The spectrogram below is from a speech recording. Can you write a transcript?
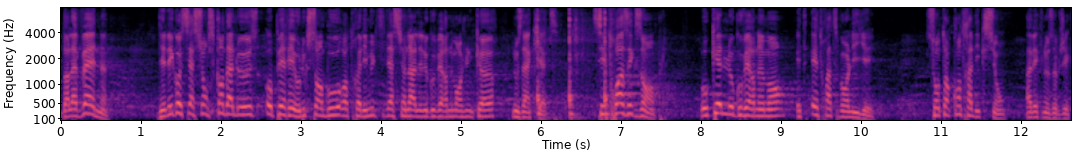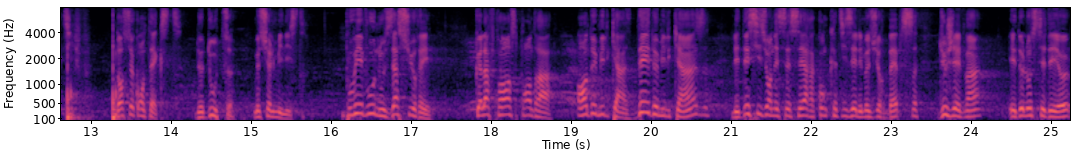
dans la veine des négociations scandaleuses opérées au Luxembourg entre les multinationales et le gouvernement Juncker nous inquiètent. Ces trois exemples, auxquels le gouvernement est étroitement lié, sont en contradiction avec nos objectifs. Dans ce contexte de doute, Monsieur le Ministre, pouvez-vous nous assurer que la France prendra en 2015, dès 2015, les décisions nécessaires à concrétiser les mesures BEPS du G20 et de l'OCDE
